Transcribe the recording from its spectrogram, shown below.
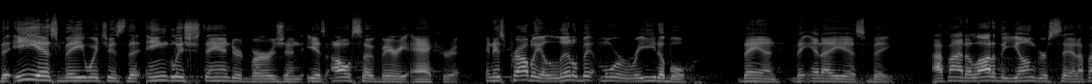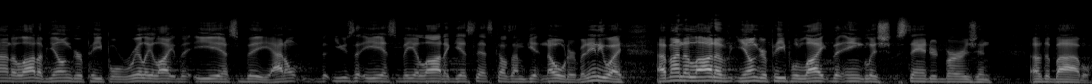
The ESV, which is the English Standard Version, is also very accurate. And it's probably a little bit more readable than the NASB. I find a lot of the younger set, I find a lot of younger people really like the ESV. I don't use the ESV a lot. I guess that's because I'm getting older. But anyway, I find a lot of younger people like the English Standard Version of the Bible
